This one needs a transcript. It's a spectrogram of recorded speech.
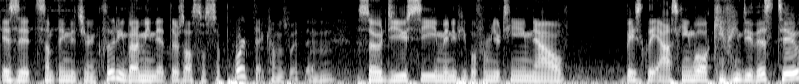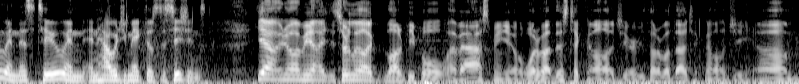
is it something that you're including, but I mean, there's also support that comes with it. Mm-hmm. So, do you see many people from your team now basically asking, well, can we do this too and this too? And, and how would you make those decisions? Yeah, know, I mean, I, certainly like a lot of people have asked me, know, what about this technology or you thought about that technology? Um,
